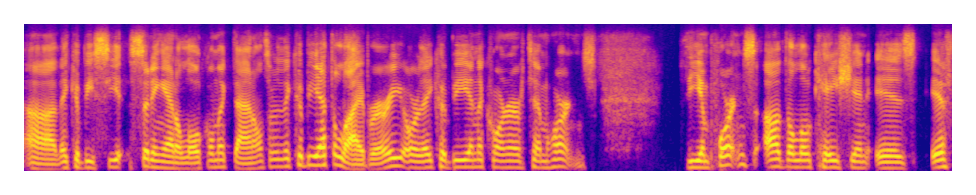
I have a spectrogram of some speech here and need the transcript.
uh, they could be see, sitting at a local McDonald's, or they could be at the library, or they could be in the corner of Tim Hortons. The importance of the location is if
